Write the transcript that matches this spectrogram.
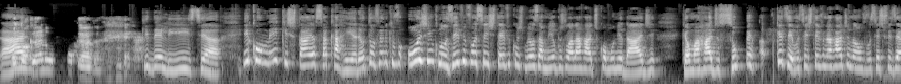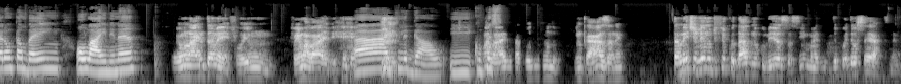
Ai, Tô tocando, tocando. Que delícia! E como é que está essa carreira? Eu tô vendo que hoje, inclusive, você esteve com os meus amigos lá na Rádio Comunidade, que é uma rádio super. Quer dizer, você esteve na rádio, não, vocês fizeram também online, né? Foi online também, foi, um, foi uma live. Ah, que legal! E com uma live, tá todo mundo em casa, né? Também tivemos dificuldade no começo, assim, mas depois deu certo. Né?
